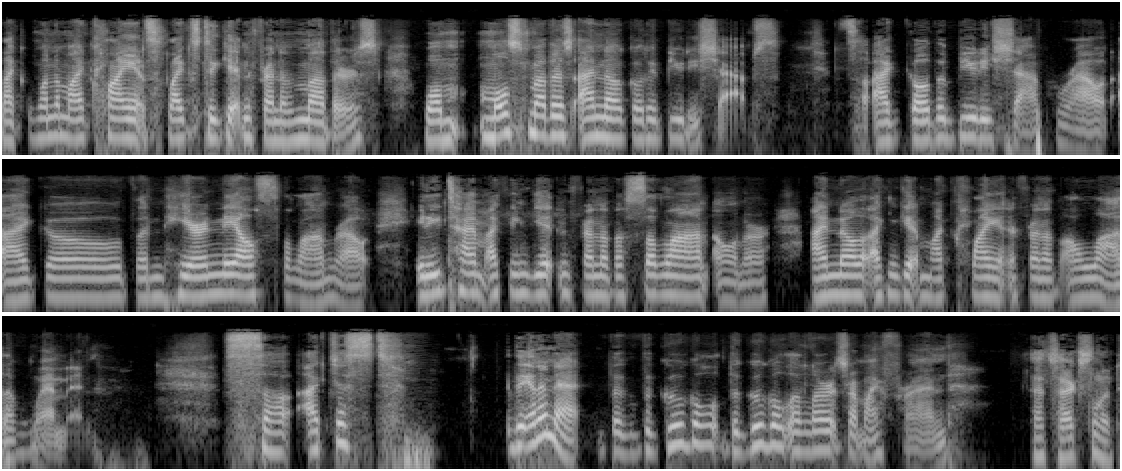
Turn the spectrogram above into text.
Like one of my clients likes to get in front of mothers. Well, most mothers I know go to beauty shops. So I go the beauty shop route. I go the hair and nail salon route. Anytime I can get in front of a salon owner, I know that I can get my client in front of a lot of women. So I just the internet, the, the Google the Google alerts are my friend. That's excellent.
